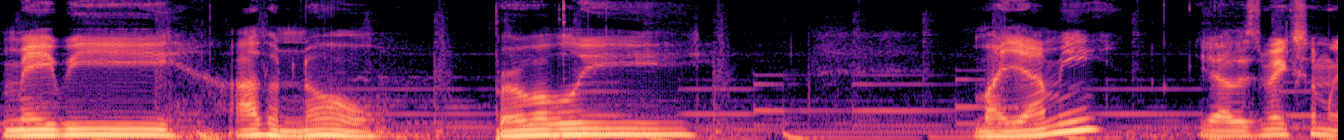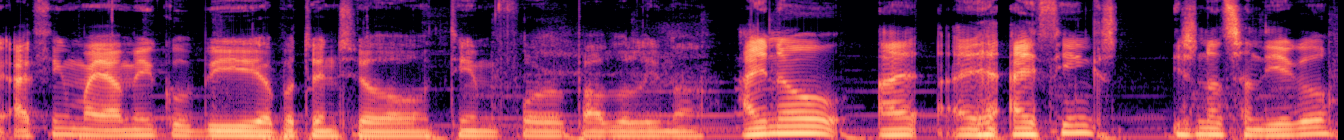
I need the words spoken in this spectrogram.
Maybe I don't know. Probably Miami. Yeah, let's make some. I think Miami could be a potential team for Pablo Lima. I know. I I, I think it's not San Diego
